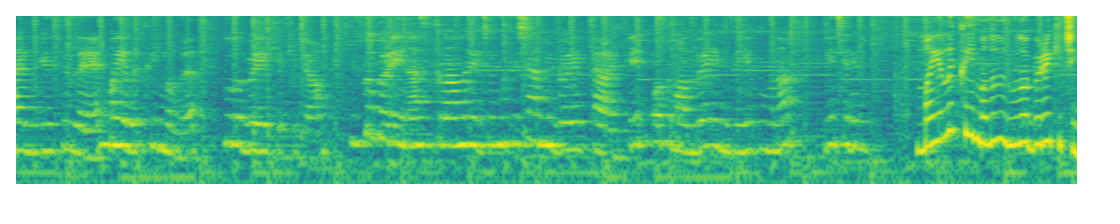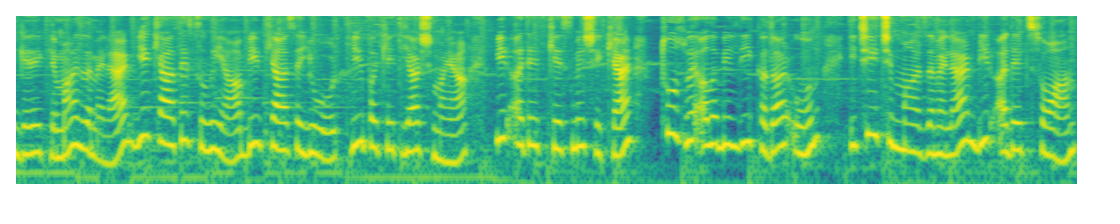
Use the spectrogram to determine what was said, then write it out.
sevgililer bugün sizlere mayalı kıymalı rulo börek yapacağım. Yufka böreğinden sıkılanlar için muhteşem bir börek tarifi. O zaman böreğimizin yapımına geçelim. Mayalı kıymalı rulo börek için gerekli malzemeler 1 kase sıvı yağ, 1 kase yoğurt, 1 paket yaş maya, 1 adet kesme şeker, tuz ve alabildiği kadar un, içi için malzemeler 1 adet soğan,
